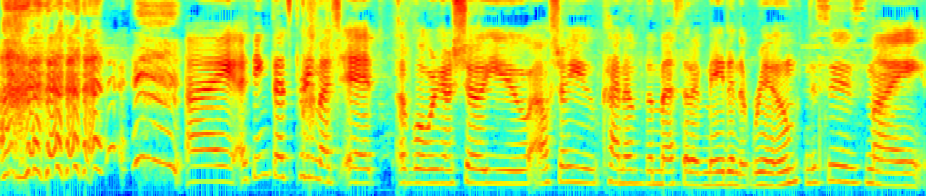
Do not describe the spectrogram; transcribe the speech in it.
I I think that's pretty much it of what we're gonna show you. I'll show you kind of the mess that I've made in the room. This is my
